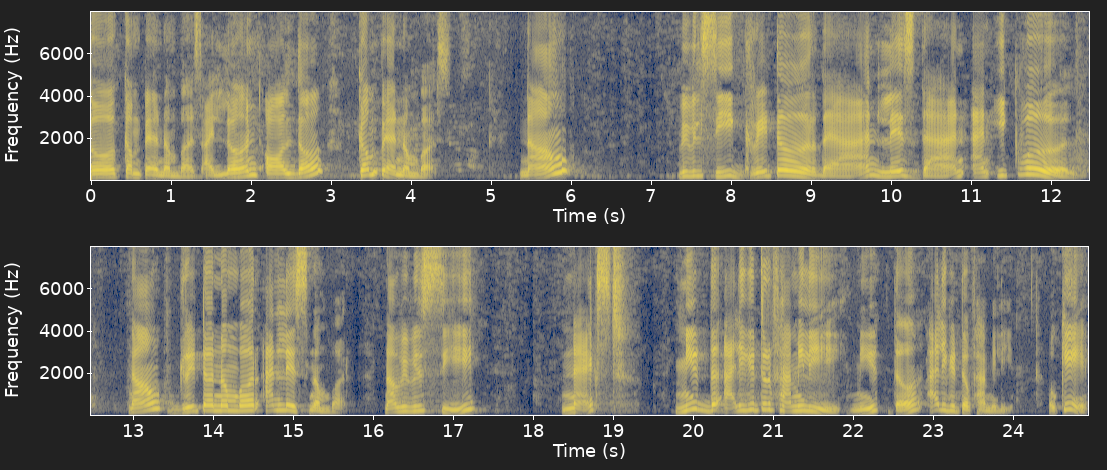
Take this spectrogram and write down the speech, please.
the compare numbers. I learned all the compare numbers. Now we will see greater than, less than and equal. Now greater number and less number. Now we will see next meet the alligator family. Meet the alligator family. Okay.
